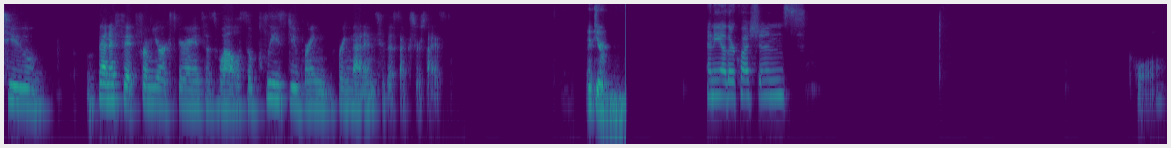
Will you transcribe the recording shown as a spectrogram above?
to benefit from your experience as well. So please do bring, bring that into this exercise. Thank you. Any other questions? Cool.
